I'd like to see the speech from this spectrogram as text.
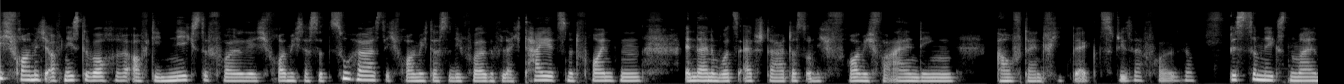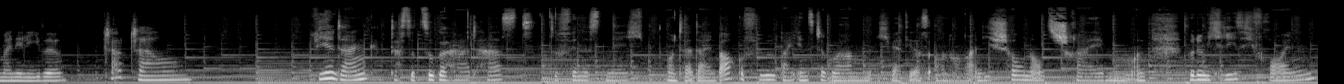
Ich freue mich auf nächste Woche, auf die nächste Folge. Ich freue mich, dass du zuhörst. Ich freue mich, dass du die Folge vielleicht teilst mit Freunden in deinem WhatsApp-Status. Und ich freue mich vor allen Dingen auf dein Feedback zu dieser Folge. Bis zum nächsten Mal, meine Liebe. Ciao, ciao. Vielen Dank, dass du zugehört hast. Du findest mich unter dein Bauchgefühl bei Instagram. Ich werde dir das auch nochmal in die Show Notes schreiben und würde mich riesig freuen,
